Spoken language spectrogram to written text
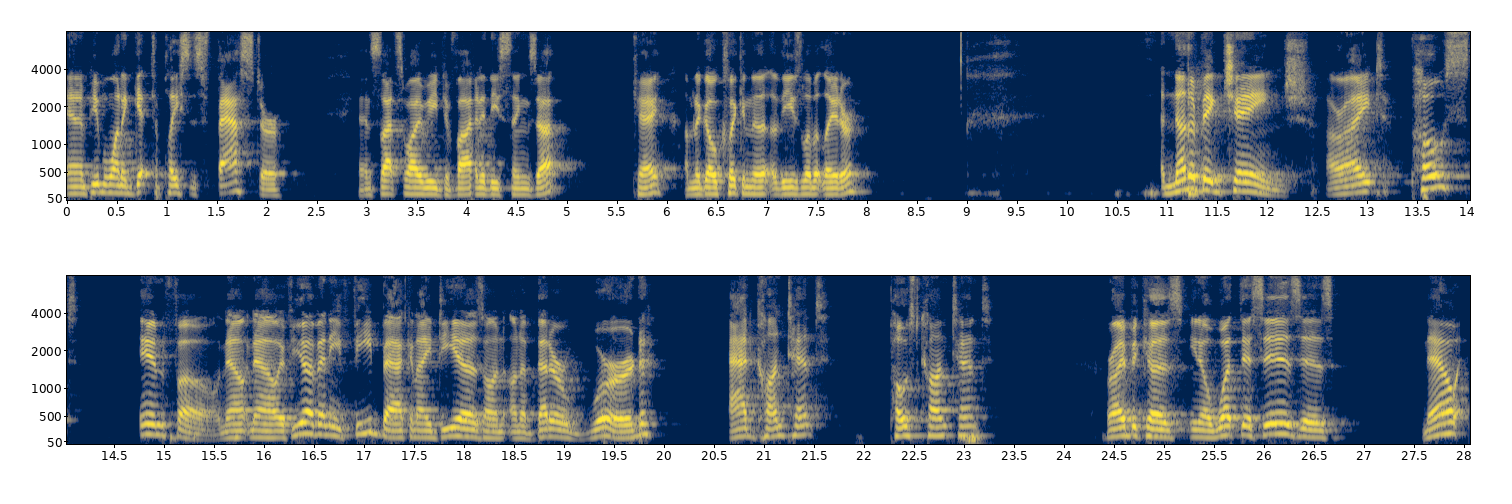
and people want to get to places faster. And so that's why we divided these things up. Okay. I'm going to go click into these a little bit later. Another big change. All right. Post info. Now, now, if you have any feedback and ideas on, on a better word, add content, post content, right? Because, you know, what this is, is now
